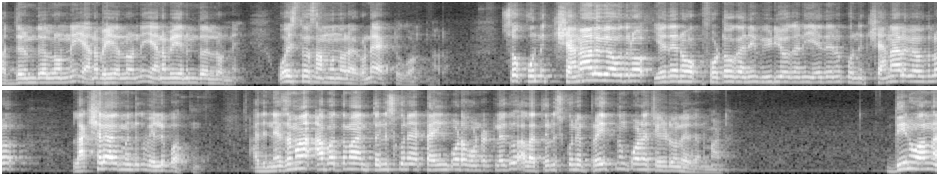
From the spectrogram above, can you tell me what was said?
పద్దెనిమిది ఏళ్ళు ఉన్నాయి ఎనభై ఏళ్ళు ఉన్నాయి ఎనభై ఎనిమిది ఏళ్ళు ఉన్నాయి. వయసుతో సంబంధం లేకుండా యాక్టివ్గా ఉంటున్నారు. సో కొన్ని క్షణాల వ్యవధిలో ఏదైనా ఒక ఫోటో కానీ వీడియో కానీ ఏదైనా కొన్ని క్షణాల వ్యవధిలో లక్షలాది మందికి వెళ్ళిపోతుంది. అది నిజమా అబద్ధమా అని తెలుసుకునే టైం కూడా ఉండట్లేదు అలా తెలుసుకునే ప్రయత్నం కూడా చేయడం లేదనమాట దీనివలన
